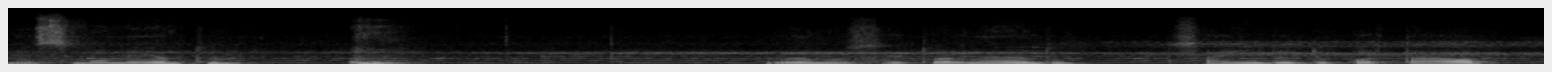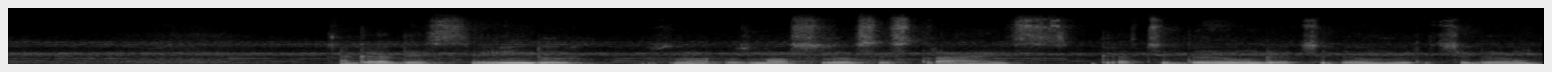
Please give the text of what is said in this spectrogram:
Nesse momento, vamos retornando, saindo do portal, agradecendo os, os nossos ancestrais, gratidão, gratidão, gratidão,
